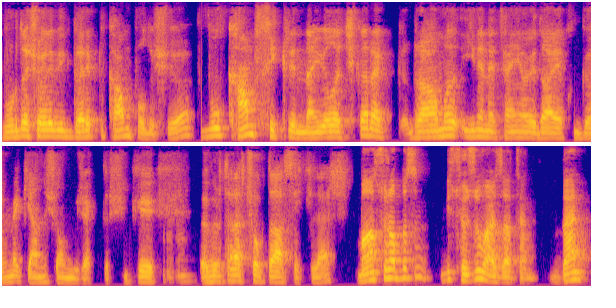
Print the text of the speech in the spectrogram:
Burada şöyle bir garip bir kamp oluşuyor. Bu kamp fikrinden yola çıkarak Ram'ı yine Netanyahu'ya daha yakın görmek yanlış olmayacaktır. Çünkü hı hı. öbür taraf çok daha seküler. Mansur Abbas'ın bir sözü var zaten. Ben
